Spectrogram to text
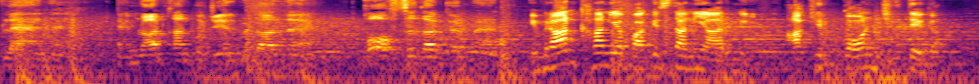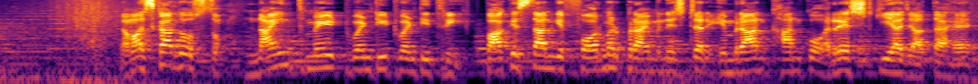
प्लान है। इमरान खान को जेल में डालना है। खौफ सदा करना है। इमरान खान या पाकिस्तानी आर्मी, आखिर कौन जीतेगा? नमस्कार दोस्तों 9 मई 2023 पाकिस्तान के former prime minister Imran Khan को अरेस्ट किया जाता है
